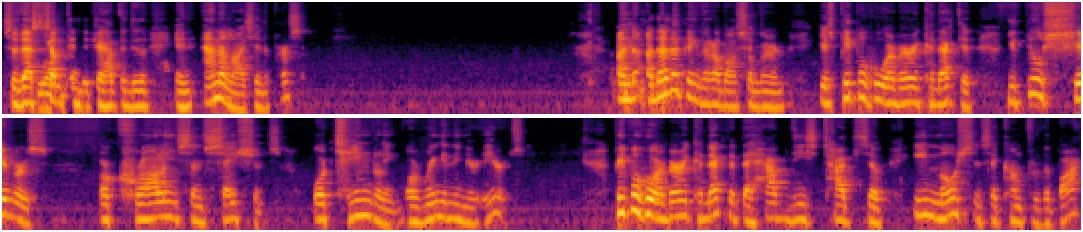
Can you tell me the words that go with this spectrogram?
So that's yeah. something that you have to do in analyzing the person. An- another thing that I've also learned is people who are very connected, you feel shivers or crawling sensations or tingling or ringing in your ears. People who are very connected, they have these types of emotions that come through the body.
